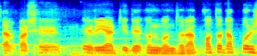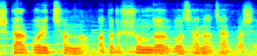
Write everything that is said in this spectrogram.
চারপাশে এরিয়াটি দেখুন বন্ধুরা, কতটা পরিষ্কার, পরিচ্ছন্ন, কতটা সুন্দর গোছানো চারপাশে।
